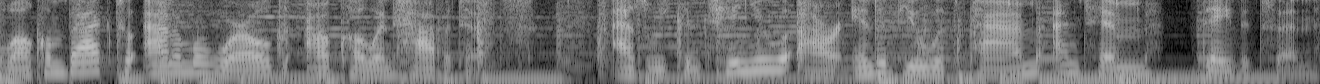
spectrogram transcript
Welcome back to Animal World, our co inhabitants, as we continue our interview with Pam and Tim Davidson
